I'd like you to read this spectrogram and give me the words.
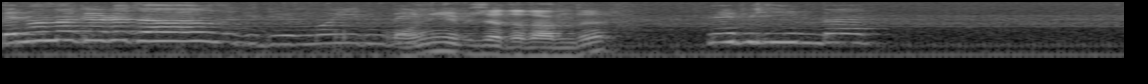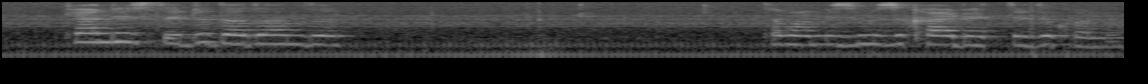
Ben ona göre daha hızlı gidiyorum. O 25. O niye bize dadandı? Ne bileyim ben. Kendi istedi dadandı. Tamam izimizi kaybettirdik onu.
